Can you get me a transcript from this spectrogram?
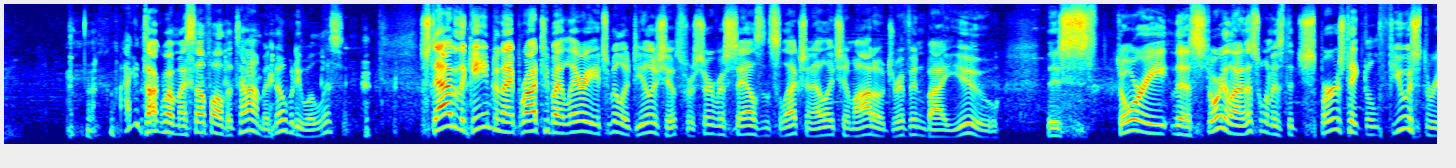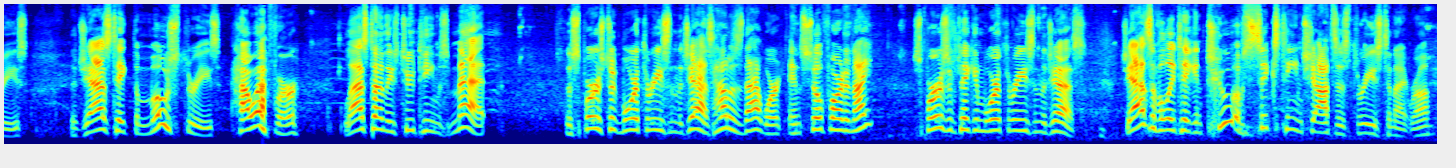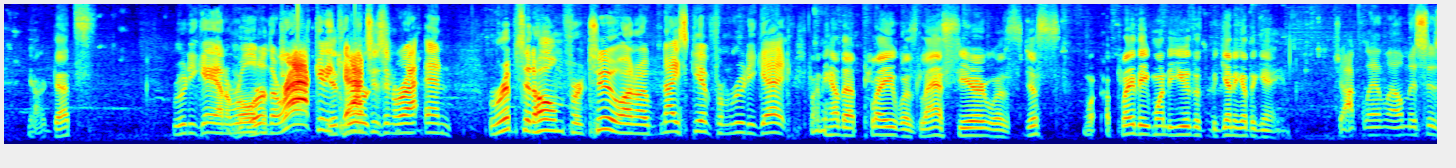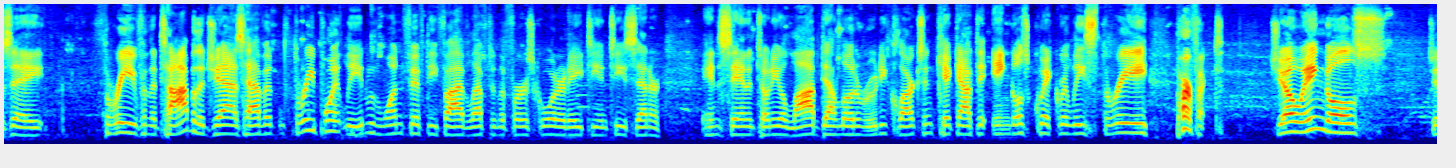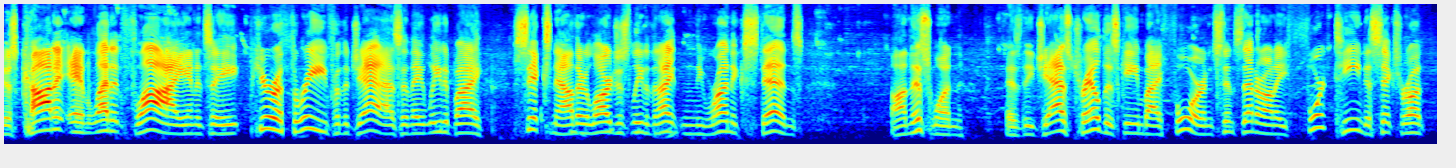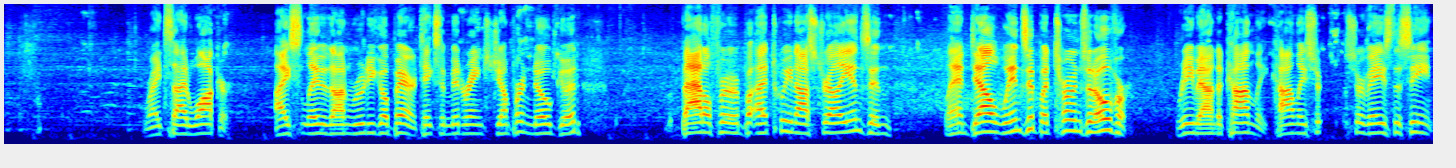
I can talk about myself all the time, but nobody will listen. Stat of the game tonight brought to you by Larry H. Miller Dealerships for service, sales, and selection. LHM Auto, driven by you. This story, the storyline. This one is the Spurs take the fewest threes, the Jazz take the most threes. However, last time these two teams met, the Spurs took more threes than the Jazz. How does that work? And so far tonight, Spurs have taken more threes than the Jazz. Jazz have only taken two of 16 shots as threes tonight, Ron. Yeah, that's Rudy Gay on a roll to the rack, and he It catches and, ra- and rips it home for two on a nice give from Rudy Gay. it's funny how that play was last year. Was just a play they wanted to use at the beginning of the game. Jock Landale misses a three from the top, but the Jazz have a three-point lead with 155 left in the first quarter at AT&T Center in San Antonio. Lob down low to Rudy Clarkson. Kick out to Ingles. Quick release three. Perfect. Joe Ingles just caught it and let it fly, and it's a pure three for the Jazz, and they lead it by six now, their largest lead of the night, and the run extends on this one as the Jazz trailed this game by four, and since then are on a 14 to six run. Right side Walker, isolated on Rudy Gobert, takes a mid-range jumper, no good. Battle for between Australians and Landale wins it, but turns it over. Rebound to Conley. Conley sur- surveys the scene.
